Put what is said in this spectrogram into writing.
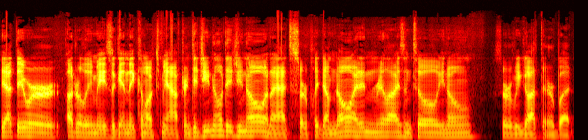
Yeah, they were utterly amazed. Again, they come up to me after and did you know, did you know? And I had to sort of play dumb. No, I didn't realize until, you know, sort of we got there. But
